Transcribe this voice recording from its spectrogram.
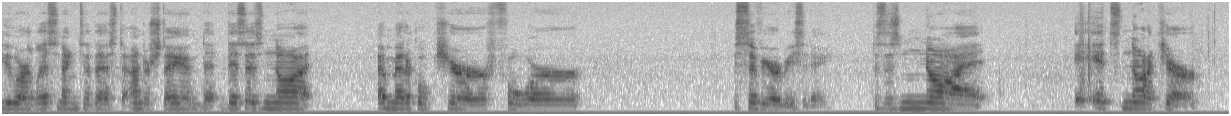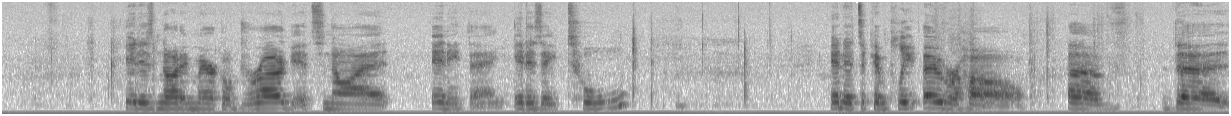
who are listening to this to understand that this is not a medical cure for severe obesity. This is not. It's not a cure. It is not a miracle drug. It's not anything. It is a tool. And it's a complete overhaul of the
